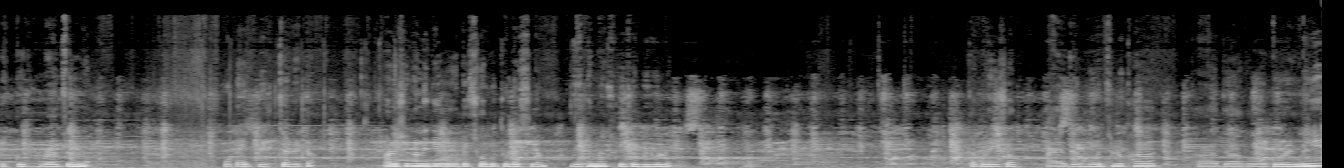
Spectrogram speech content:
একটু ঘোরার জন্য। ওটাই পিকচার এটা। আর সেখানে গিয়ে একটা ছবি তুলেছিলাম। দেখে নাও সেই ছবিগুলো। তারপরে এইসব আয়োজন হয়েছিল খাওয়ার। খাওয়া দাওয়া করে করে নিয়ে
